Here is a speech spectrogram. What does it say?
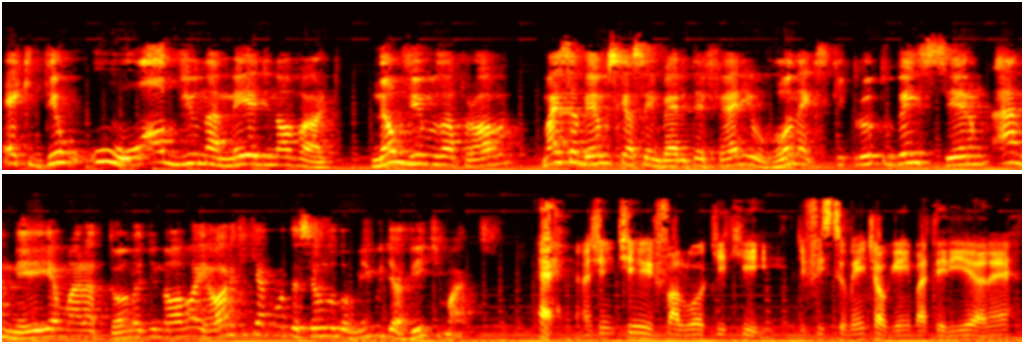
é que deu o óbvio na meia de Nova York. Não vimos a prova, mas sabemos que a Semberi Teferi e o Ronex Kipruto venceram a meia maratona de Nova York, que aconteceu no domingo, dia 20 de março. É, a gente falou aqui que dificilmente alguém bateria, né,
